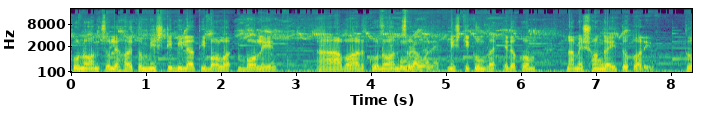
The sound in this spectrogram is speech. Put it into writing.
কোনো অঞ্চলে হয়তো মিষ্টি বিলাতি বলা- আবার কোনো অঞ্চল মিষ্টি কুমড়া এরকম নামে সংজ্ঞায়িত করে। তো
